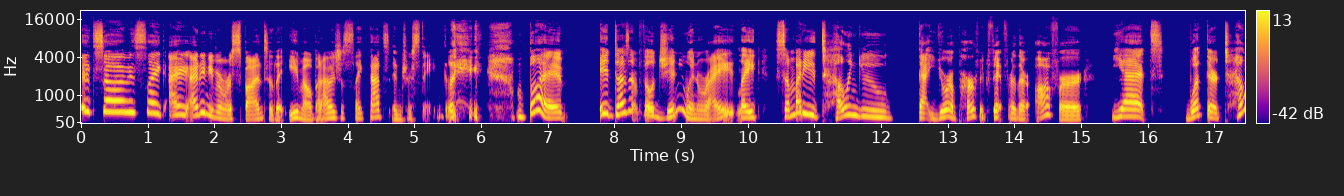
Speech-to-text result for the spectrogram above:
and so I was like, I, I didn't even respond to the email, but I was just like, that's interesting. Like, but it doesn't feel genuine, right? Like somebody telling you that you're a perfect fit for their offer, yet what they're telling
